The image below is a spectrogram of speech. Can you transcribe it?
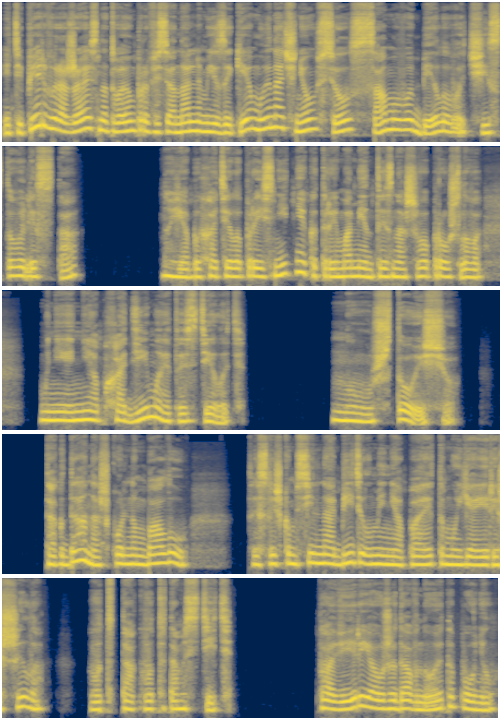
И теперь, выражаясь на твоем профессиональном языке, мы начнем все с самого белого, чистого листа. Но я бы хотела прояснить некоторые моменты из нашего прошлого. Мне необходимо это сделать. Ну, что еще? Тогда, на школьном балу, ты слишком сильно обидел меня, поэтому я и решила вот так вот отомстить. Поверь, я уже давно это понял.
